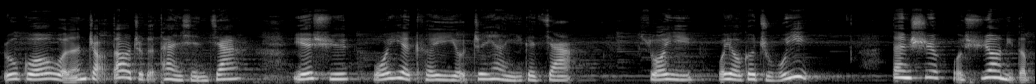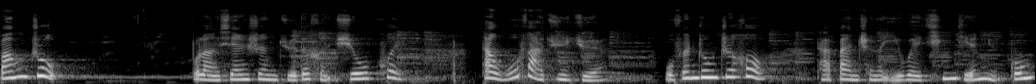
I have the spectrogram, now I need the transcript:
如果我能找到这个探险家，也许我也可以有这样一个家。所以我有个主意。但是我需要你的帮助。布朗先生觉得很羞愧，他无法拒绝。五分钟之后，他扮成了一位清洁女工，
